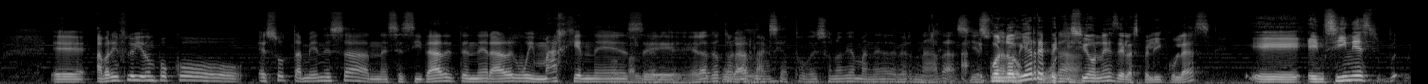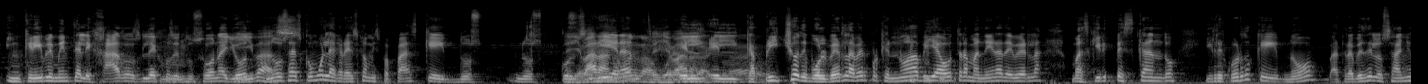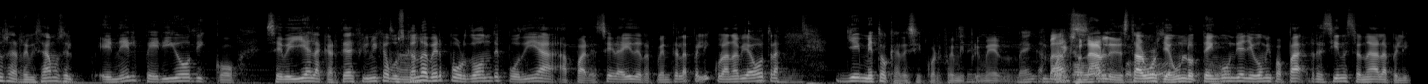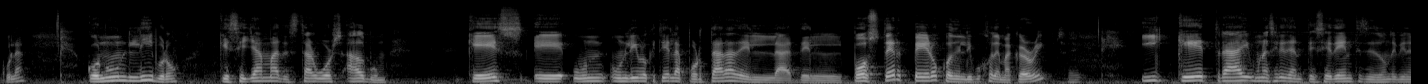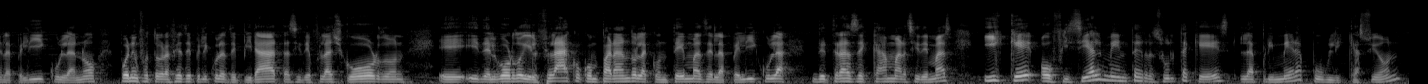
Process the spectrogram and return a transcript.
Eh, ¿Habrá influido un poco eso también, esa necesidad de tener algo, imágenes? Eh, Era de otra galaxia todo eso, no había manera de ver nada. Cuando había repeticiones de las películas, eh, en cines increíblemente alejados, lejos de tu zona, yo no sabes cómo le agradezco a mis papás que nos nos consiguieran el, capricho de volverla a ver porque no había otra manera de verla más que ir pescando. Y recuerdo que no a través de los años revisamos el, en el periódico se veía la cartera fílmica buscando a ver por dónde podía aparecer ahí de repente la película no había otra. Y me toca decir cuál fue mi primer coleccionable de Star Wars y aún lo tengo. Un día llegó mi papá recién estrenada la película con un libro que se llama The Star Wars Album que es eh, un, libro que tiene la portada del póster, pero con el dibujo de McCurry. Y que trae una serie de antecedentes de dónde viene la película, ¿no? Ponen fotografías de películas de piratas y de Flash Gordon eh, y del gordo y el flaco, comparándola con temas de la película detrás de cámaras y demás. Y que oficialmente resulta que es la primera publicación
